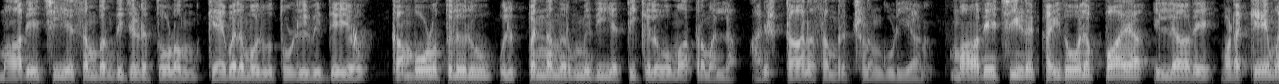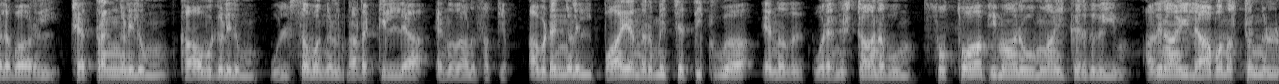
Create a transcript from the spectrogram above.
മാതേച്ചിയെ സംബന്ധിച്ചിടത്തോളം കേവലം ഒരു തൊഴിൽ വിദ്യയോ കമ്പോളത്തിലൊരു ഉൽപ്പന്ന നിർമ്മിതി എത്തിക്കലോ മാത്രമല്ല അനുഷ്ഠാന സംരക്ഷണം കൂടിയാണ്. മാതേച്ചിയുടെ കൈതോലപ്പായ ഇല്ലാതെ വടക്കേ മലബാറിൽ ക്ഷേത്രങ്ങളിലും കാവുകളിലും ഉത്സവങ്ങൾ നടക്കില്ല എന്നതാണ് സത്യം. അവിടങ്ങളിൽ പായ നിർമ്മിച്ചെത്തിക്കുക എന്നത് ഒരനുഷ്ഠാനവും സ്വത്വാഭിമാനവുമായി കരുതുകയും അതിനായി ലാഭനഷ്ടങ്ങൾ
